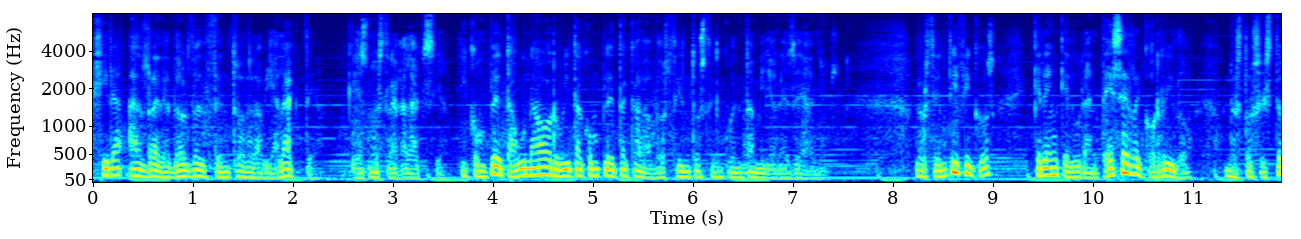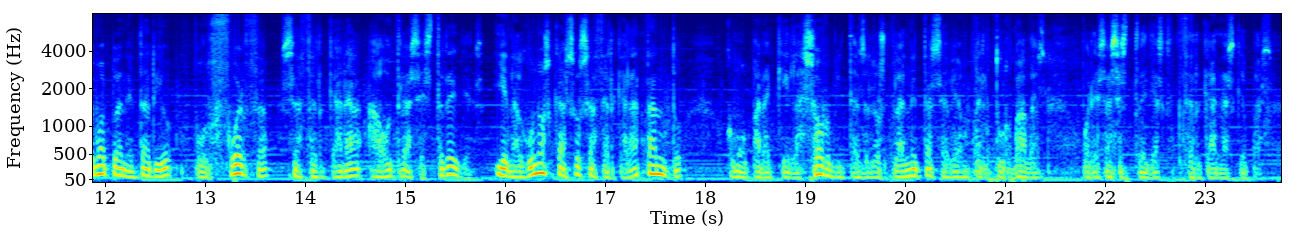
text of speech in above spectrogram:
gira alrededor del centro de la Vía Láctea, que es nuestra galaxia, y completa una órbita completa cada 250 millones de años. Los científicos creen que durante ese recorrido nuestro sistema planetario por fuerza se acercará a otras estrellas y en algunos casos se acercará tanto como para que las órbitas de los planetas se vean perturbadas por esas estrellas cercanas que pasan.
